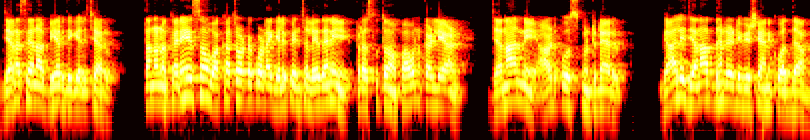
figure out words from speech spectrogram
జనసేన అభ్యర్థి గెలిచారు. తనను కనీసం ఒక్కచోట కూడా గెలిపించలేదని ప్రస్తుతం పవన్ కళ్యాణ్ జనాన్ని ఆడిపోసుకుంటున్నారు. గాలి జనార్దన్ రెడ్డి విషయానికి వద్దాం.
